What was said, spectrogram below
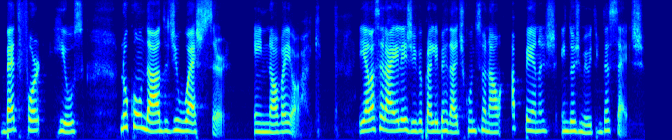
Bedford Hills, no condado de Westchester, em Nova York. E ela será elegível para liberdade condicional apenas em 2037.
